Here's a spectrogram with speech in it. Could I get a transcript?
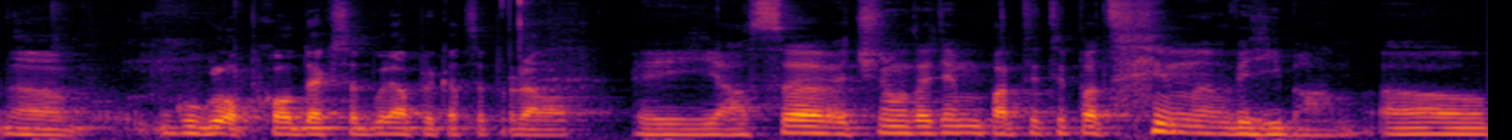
uh, Google obchod, jak se bude aplikace prodávat. Já se většinou těm participacím vyhýbám. Uh,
